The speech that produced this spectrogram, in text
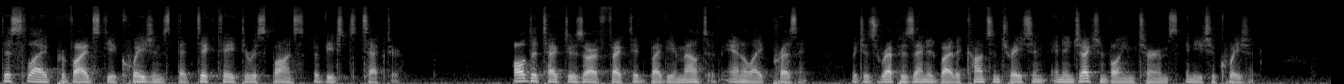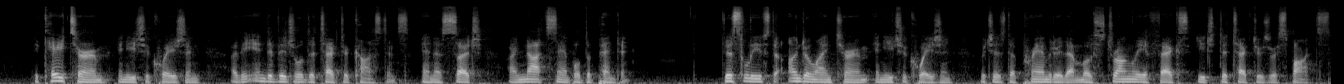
This slide provides the equations that dictate the response of each detector. All detectors are affected by the amount of analyte present, which is represented by the concentration and injection volume terms in each equation. The K term in each equation are the individual detector constants, and as such are not sample dependent. This leaves the underlying term in each equation, which is the parameter that most strongly affects each detector's response.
